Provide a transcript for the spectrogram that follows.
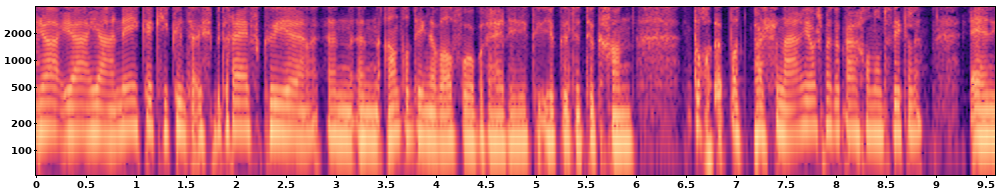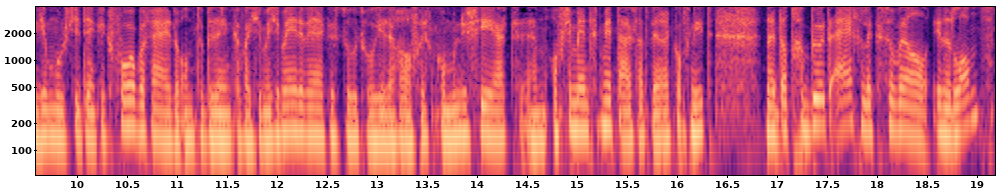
Ja, ja, ja, nee. Kijk, je kunt als je bedrijf kun je een, een aantal dingen wel voorbereiden. Je, je kunt natuurlijk gaan toch wat paar scenario's met elkaar gaan ontwikkelen. En je moet je denk ik voorbereiden om te bedenken wat je met je medewerkers doet, hoe je daarover communiceert, of je mensen meer thuis laat werken of niet. Nou, dat gebeurt eigenlijk zowel in het land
